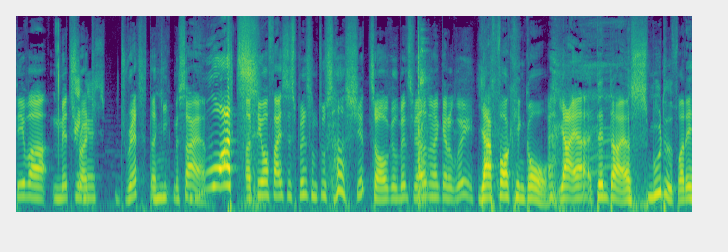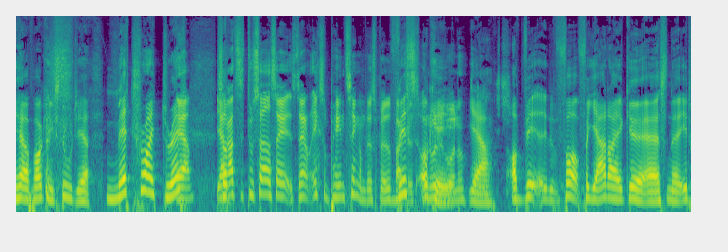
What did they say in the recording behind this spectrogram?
Det var Metroid. Dread, der gik med sejren. What? Og det var faktisk et spil, som du sad og shit-talkede, mens vi havde den her kategori. Jeg fucking går. Jeg er den, der er smuttet fra det her fucking studie her. Metroid Dread? Ja. Jeg Så- er ret, du sad og sagde, sagde ikke så pæne ting om det spil, faktisk. Hvis, og nu er okay, det vundet. ja. Og ved, for, for jer, der ikke øh, er sådan øh,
